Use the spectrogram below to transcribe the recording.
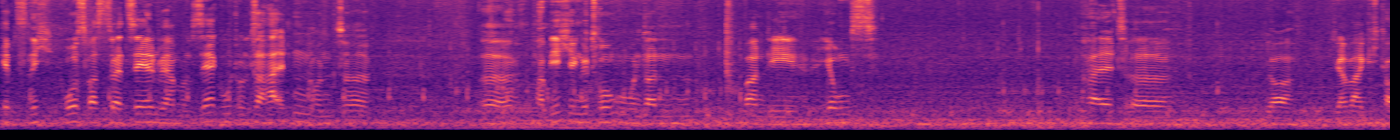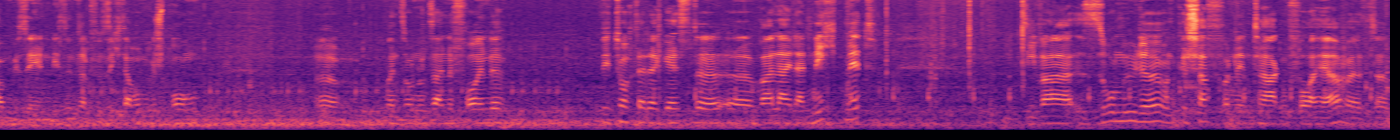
gibt es nicht groß was zu erzählen. Wir haben uns sehr gut unterhalten und äh, äh, ein paar Bierchen getrunken und dann waren die Jungs halt, äh, ja, die haben wir eigentlich kaum gesehen. Die sind dann für sich darum gesprungen. Äh, mein Sohn und seine Freunde. Die Tochter der Gäste äh, war leider nicht mit. Die war so müde und geschafft von den Tagen vorher, weil es dann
